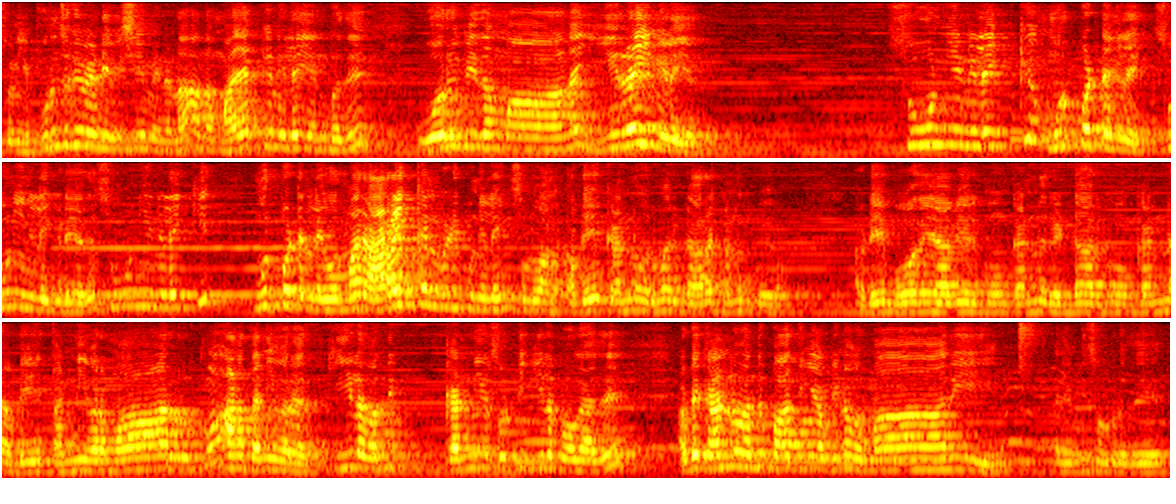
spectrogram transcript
ஸோ நீங்கள் புரிஞ்சுக்க வேண்டிய விஷயம் என்னென்னா அந்த மயக்க நிலை என்பது ஒரு விதமான இறை நிலை அது. சூன்ய நிலைக்கு முற்பட்ட நிலை. சூன்ய நிலை கிடையாது. சூன்ய நிலைக்கு முற்பட்ட நிலை. ஒரு மாதிரி அரைக்கண் விழிப்பு நிலைன்னு சொல்லுவாங்க. அப்படியே கண்ணு ஒரு மாதிரி இப்படி அரைக்கண்ணுக்கு போயிடும் அப்படியே போதையாகவே இருக்கும். கண்ணு ரெட்டாக இருக்கும். கண் அப்படியே தண்ணி வர மாதிரி இருக்கும். ஆனால் தண்ணி வராது. கீழே வந்து கண்ணீர் சொட்டி கீழே போகாது. அப்படியே கண் வந்து பார்த்தீங்க அப்படின்னா ஒரு மாதிரி அது எப்படி சொல்கிறது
